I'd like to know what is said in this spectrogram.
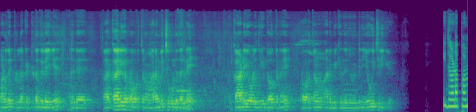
പണിതിട്ടുള്ള കെട്ടിടത്തിലേക്ക് അതിന്റെ താൽക്കാലിക പ്രവർത്തനം ആരംഭിച്ചുകൊണ്ട് തന്നെ കാർഡിയോളജി ഡോക്ടറെ പ്രവർത്തനം ആരംഭിക്കുന്നതിന് വേണ്ടി നിയോഗിച്ചിരിക്കുകയാണ്. ഇതോടൊപ്പം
